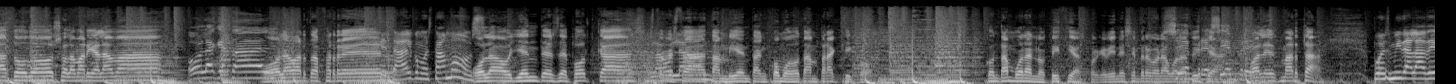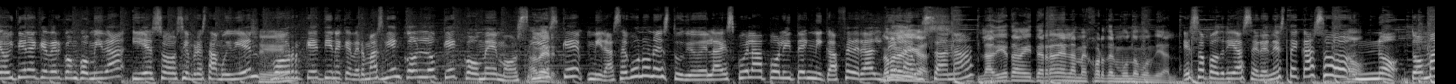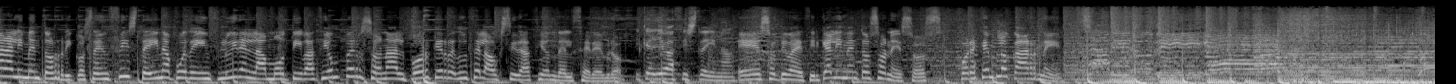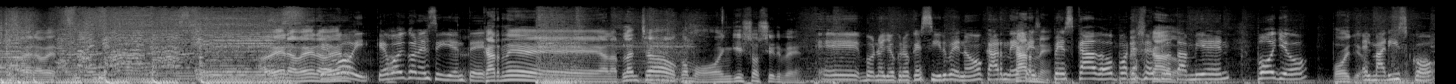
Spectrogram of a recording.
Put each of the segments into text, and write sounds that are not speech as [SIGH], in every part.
Hola a todos, hola María Lama. Hola, ¿qué tal? Hola Marta Ferrer. ¿Qué tal? ¿Cómo estamos? Hola oyentes de podcast. Hola, Esto que hola. está tan bien, tan cómodo, tan práctico. Con tan buenas noticias, porque viene siempre con una buena Siempre, noticia. siempre. ¿Cuál es Marta? Pues mira, la de hoy tiene que ver con comida y eso siempre está muy bien Sí. porque tiene que ver más bien con lo que comemos. A y ver. es que, mira, según un estudio de la Escuela Politécnica Federal No de. Lausana, La dieta mediterránea es la mejor del mundo mundial. eso podría ser. En este caso, No. no. Tomar alimentos ricos en cisteína puede influir en la motivación personal porque reduce la oxidación del cerebro. ¿Y qué lleva cisteína? Eso te iba a decir. ¿Qué alimentos son esos? Por ejemplo, carne. A ver, a ver. A ver, a Que ver. voy, que voy con el siguiente. ¿Carne a la plancha o cómo? ¿O en guiso sirve? Eh, bueno, yo creo que sirve, ¿no? Carne, Carne. pes- pescado, por Pescado. ejemplo, también. Pollo. Pollo. El marisco.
